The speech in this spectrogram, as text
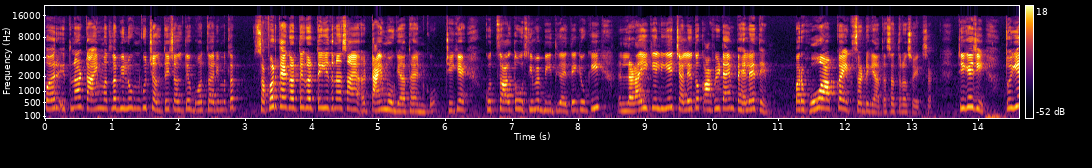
पर इतना टाइम मतलब ये लोग उनको चलते चलते बहुत सारी मतलब सफ़र तय करते करते ही इतना टाइम हो गया था इनको, ठीक है? कुछ साल तो उसी में बीत गए थे, क्योंकि लड़ाई के लिए चले तो काफ़ी टाइम पहले थे, पर हो आपका इकसठ गया था, सत्रह सौ इकसठ, ठीक है जी? तो ये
